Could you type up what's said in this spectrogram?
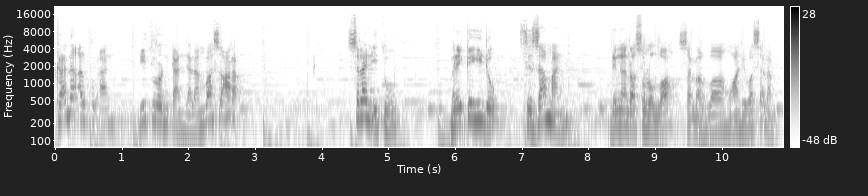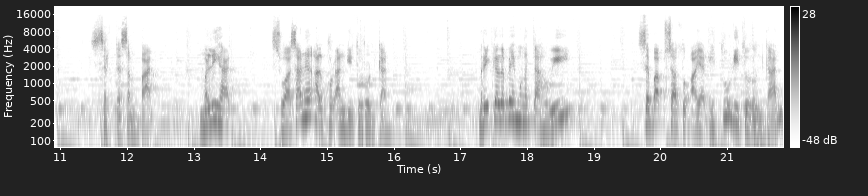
kerana Al-Quran diturunkan dalam bahasa Arab. Selain itu, mereka hidup sezaman dengan Rasulullah sallallahu alaihi wasallam serta sempat melihat suasana Al-Quran diturunkan. Mereka lebih mengetahui sebab satu ayat itu diturunkan.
